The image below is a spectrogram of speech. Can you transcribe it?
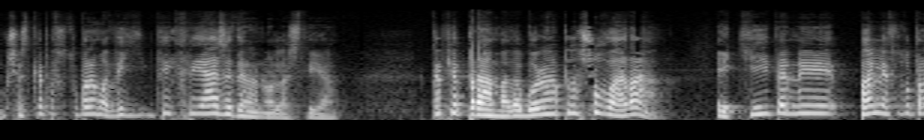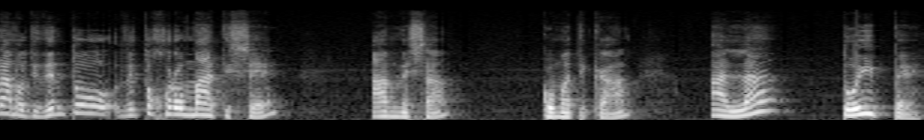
ουσιαστικά από αυτό το πράγμα δεν, δεν χρειάζεται να είναι όλα αστεία. Κάποια πράγματα μπορεί να είναι απλά σοβαρά. Εκεί ήταν πάλι αυτό το πράγμα, ότι δεν το, δεν το χρωμάτισε άμεσα, κομματικά, αλλά το είπε.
